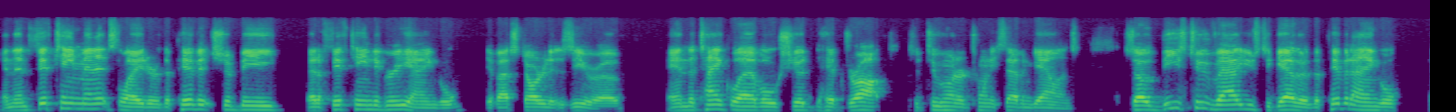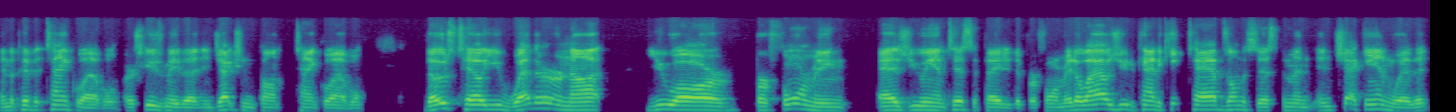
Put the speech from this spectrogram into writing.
And then 15 minutes later, the pivot should be at a 15 degree angle if I started at zero and the tank level should have dropped to 227 gallons. So these two values together, the pivot angle and the pivot tank level, or excuse me, the injection pump tank level, those tell you whether or not you are performing as you anticipated to perform. It allows you to kind of keep tabs on the system and, and check in with it,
